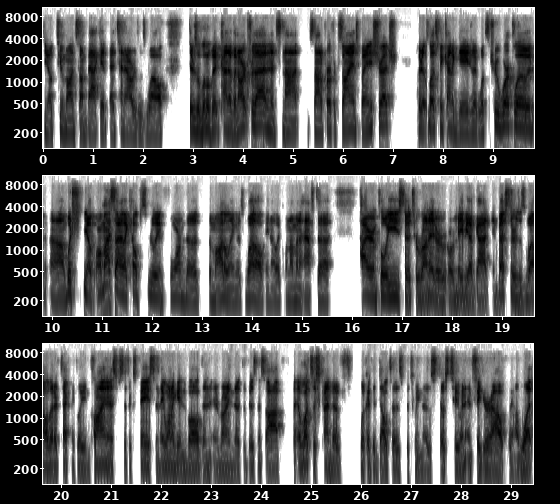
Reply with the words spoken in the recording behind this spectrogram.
you know two months i'm back at, at 10 hours as well. There's a little bit kind of an art for that and it's not it's not a perfect science by any stretch but it lets me kind of gauge like what's true workload um, which you know on my side like helps really inform the the modeling as well you know like when i'm going to have to hire employees to, to run it, or, or maybe I've got investors as well that are technically inclined in a specific space and they want to get involved in, in running the, the business op. It lets us kind of look at the deltas between those those two and, and figure out you know, what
